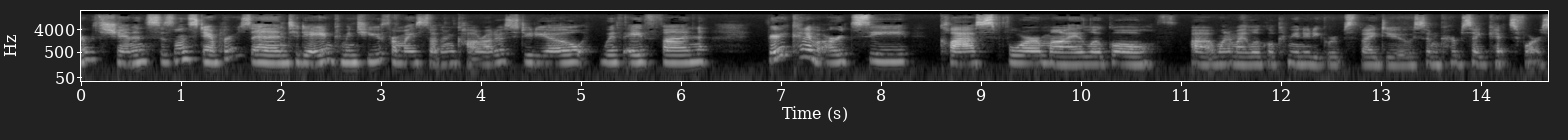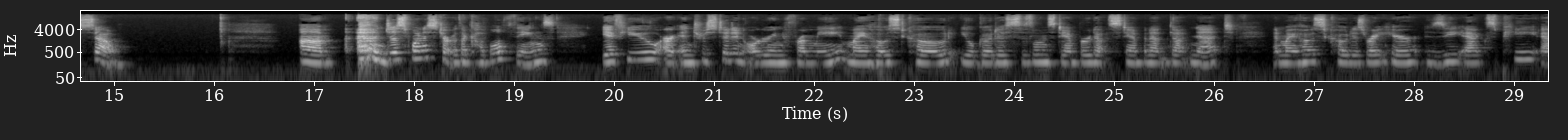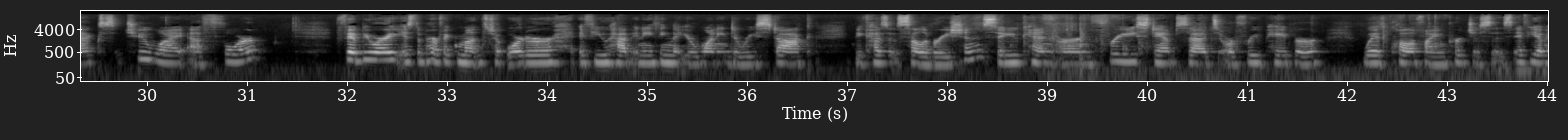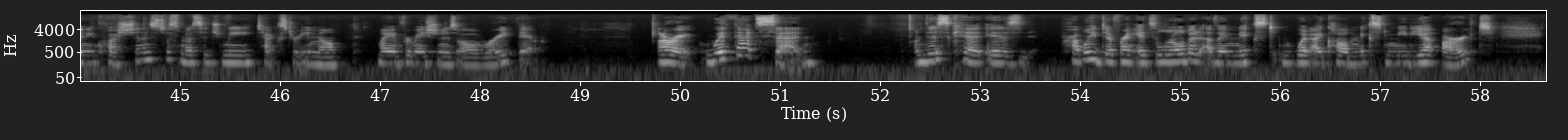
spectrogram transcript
here with Shannon Sizzlen Stampers, and today I'm coming to you from my Southern Colorado studio with a fun, very kind of artsy class for my local, uh, one of my local community groups that I do some curbside kits for. So, um, just want to start with a couple of things. If you are interested in ordering from me, my host code, you'll go to sizzlinstamper.stampinup.net and my host code is right here, ZXPX2YF4. February is the perfect month to order if you have anything that you're wanting to restock because it's Sale-a-bration. So you can earn free stamp sets or free paper with qualifying purchases. If you have any questions, just message me, text, or email. My information is all right there. All right, with that said, this kit is probably different. It's a little bit of a mixed, what I call mixed media art.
